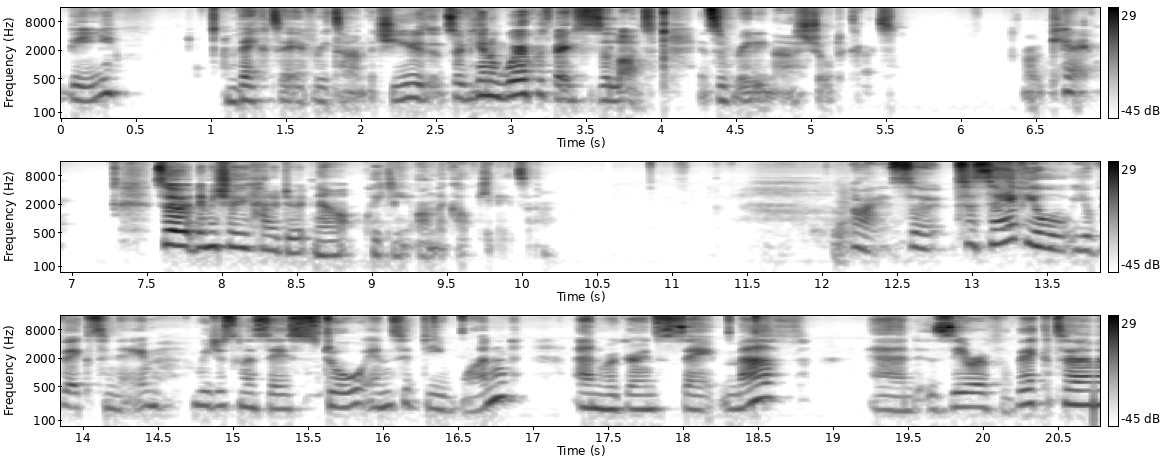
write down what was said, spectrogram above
the vector every time that you use it. So if you're going to work with vectors a lot, it's a really nice shortcut. Okay. So let me show you how to do it now quickly on the calculator. All right, so to save your, your vector name, we're just going to say store into D1, and we're going to say math and 0 for vector,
